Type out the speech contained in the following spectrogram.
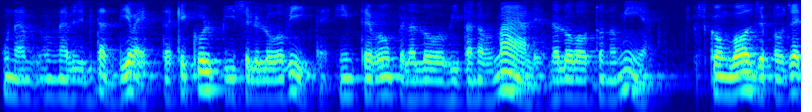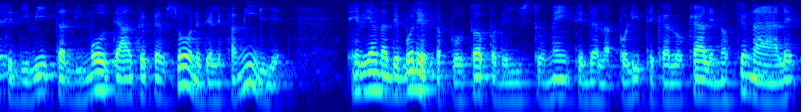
una, una, visibilità diretta che colpisce le loro vite, interrompe la loro vita normale, la loro autonomia, sconvolge progetti di vita di molte altre persone, delle famiglie e vi è una debolezza purtroppo degli strumenti della politica locale e nazionale,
